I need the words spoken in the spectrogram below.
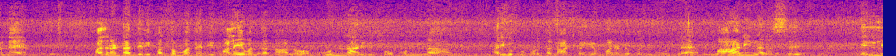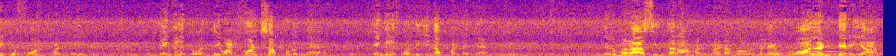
அண்ணே பதினெட்டாம் தேதி பத்தொன்பதாம் தேதி மழை வந்த நாளோ முன் அறிவிப்பு முன் அறிவிப்பு கொடுத்த நாட்கள்லையோ பன்னெண்டு பதிமூணுல மாநில அரசு டெல்லிக்கு ஃபோன் பண்ணி எங்களுக்கு வந்து அட்வான்ஸாக கொடுங்க. எங்களுக்கு வந்து இதை பண்ணுங்க. நிர்மலா சீதாராமன் மேடம் அவர்களே வாலண்டரியாக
